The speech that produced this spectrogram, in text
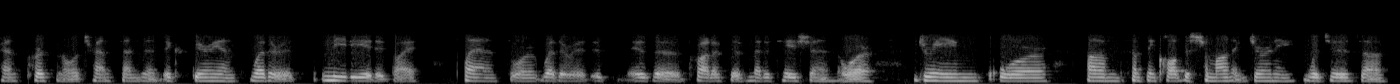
transpersonal or transcendent experience, whether it's mediated by plants or whether it is, is a product of meditation or dreams or um, something called the shamanic journey, which is a,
